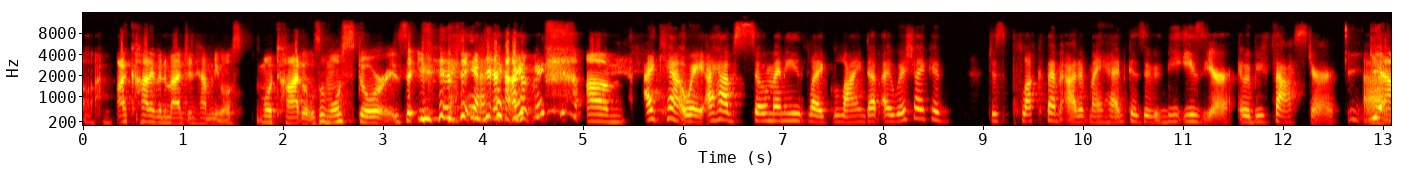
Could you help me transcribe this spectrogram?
mm-hmm. I can't even imagine how many more more titles or more stories that you, that you have. Um, I can't wait. I have so many like lined up. I wish I could just pluck them out of my head because it would be easier. It would be faster. Um, yeah,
